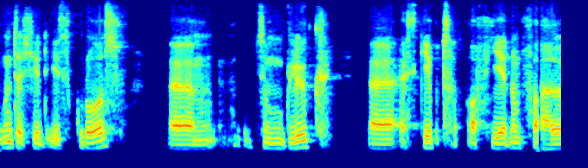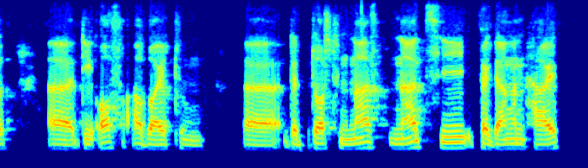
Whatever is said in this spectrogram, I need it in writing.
Unterschied ist groß. Ähm, zum Glück, äh, es gibt auf jeden Fall äh, die Aufarbeitung äh, der deutschen Nazi-Vergangenheit.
